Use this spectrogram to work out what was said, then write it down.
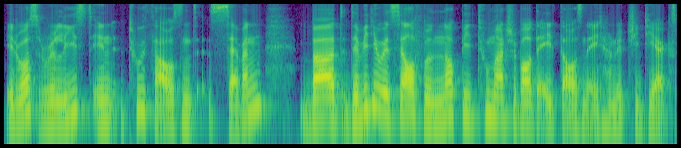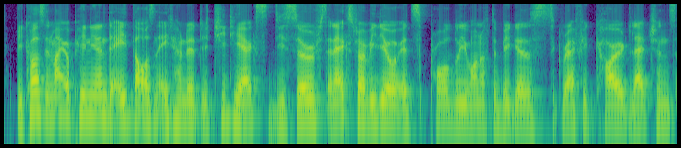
It was released in 2007, but the video itself will not be too much about the 8800 GTX. Because in my opinion, the 8800 GTX deserves an extra video. It's probably one of the biggest graphic card legends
